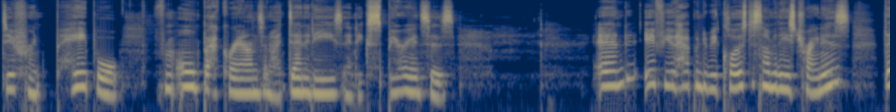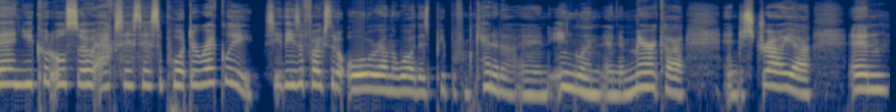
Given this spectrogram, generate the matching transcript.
different people from all backgrounds and identities and experiences. And if you happen to be close to some of these trainers, then you could also access their support directly. See, these are folks that are all around the world. There's people from Canada and England and America and Australia, and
